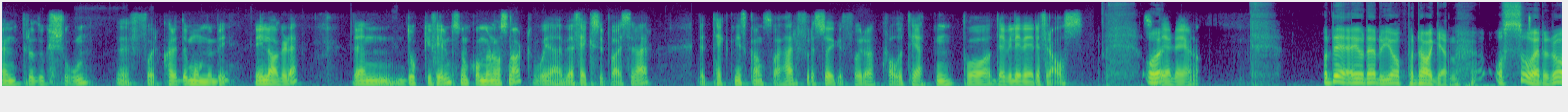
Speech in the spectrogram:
en produksjon for Kardemommeby. Vi lager det. Det er en dukkefilm som kommer nå snart, hvor jeg er VFX-supervisor her. Det er teknisk ansvar her for å sørge for kvaliteten på det vi leverer fra oss. Så Og- det er det jeg gjør nå. Og det er jo det du gjør på dagen. Og så er det da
